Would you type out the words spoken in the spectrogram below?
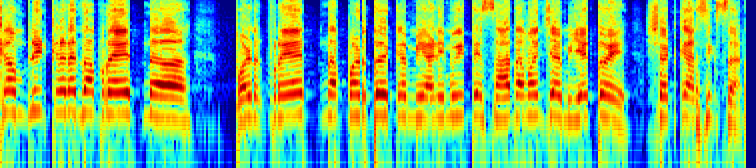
कंप्लीट करण्याचा प्रयत्न. पण प्रयत्न पडतोय कमी आणि मी ते सहा धावांच्या येतोय. षटकार सिक्सर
